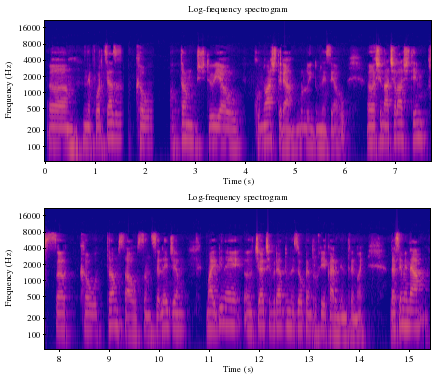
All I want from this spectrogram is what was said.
uh, ne forțează că căutăm, știu eu, cunoașterea lui Dumnezeu uh, și în același timp să căutăm sau să înțelegem mai bine uh, ceea ce vrea Dumnezeu pentru fiecare dintre noi. De asemenea,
